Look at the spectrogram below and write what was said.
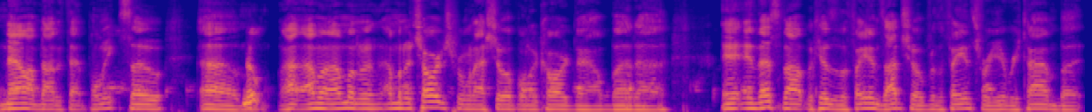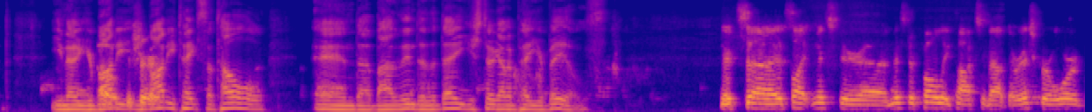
now i'm not at that point so um Nope. I, i'm a, i'm gonna i'm gonna charge for when i show up on a card now but uh and, and that's not because of the fans i'd show up for the fans free every time but you know your Oh, body for sure. your body takes a toll and uh, by the end of the day you still got to pay your bills It's uh it's like Mr. Uh, Mr. Foley talks about the risk reward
